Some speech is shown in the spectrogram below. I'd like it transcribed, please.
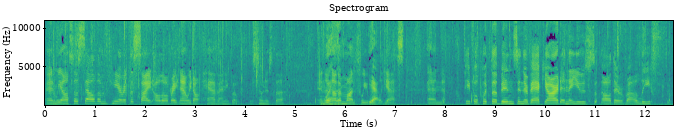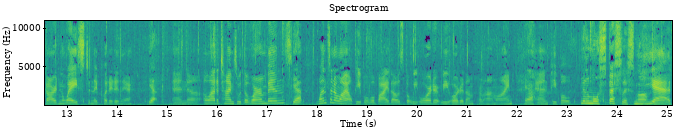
And we also sell them here at the site, although right now we don't have any, but as soon as the in another month we Yeah. will, yes. And people put the bins in their backyard and they use all their uh, leaf garden waste and they put it in there. Yeah. And uh, a lot of times with the worm bins, Yeah. once in a while people will buy those, but we order we order them from online. Yeah. And people A little more specialist market. Yes,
